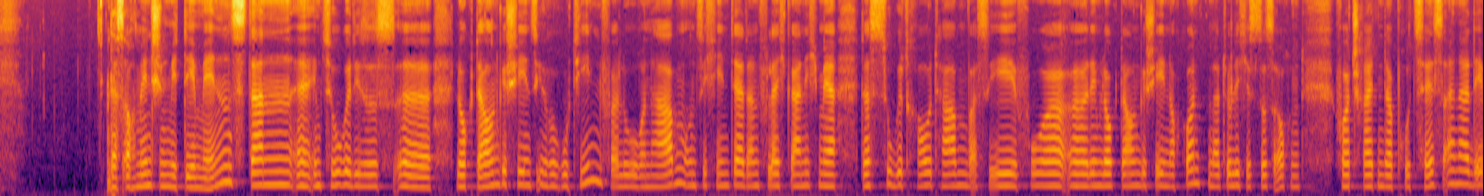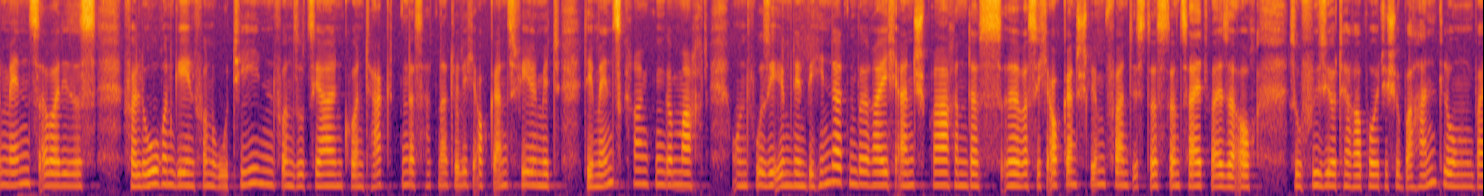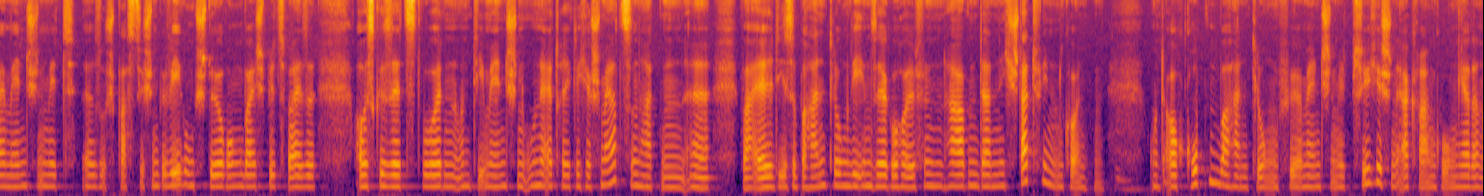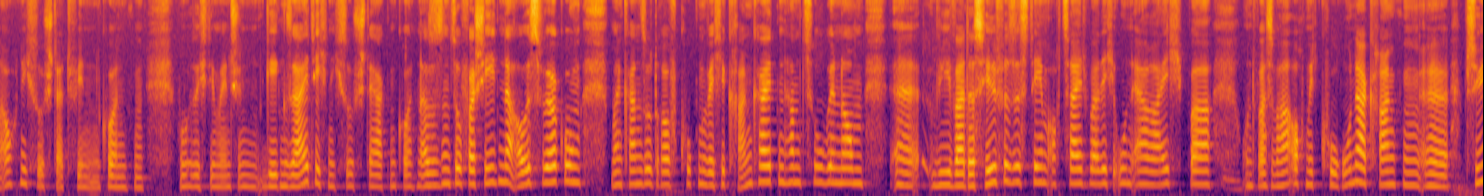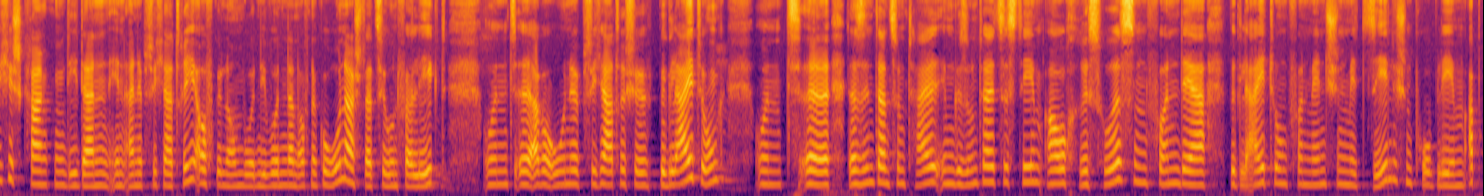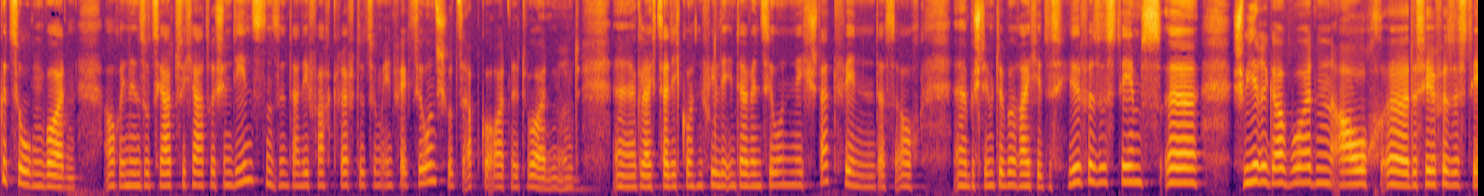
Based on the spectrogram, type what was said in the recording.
dass auch Menschen mit Demenz dann äh, im Zuge dieses äh, Lockdown-Geschehens ihre Routinen verloren haben und sich hinterher dann vielleicht gar nicht mehr das zugetraut haben, was sie vor äh, dem Lockdown-Geschehen noch konnten. Natürlich ist das auch ein fortschreitender Prozess einer Demenz, aber dieses Verlorengehen von Routinen, von sozialen Kontakten, das hat natürlich auch ganz viel mit Demenzkranken gemacht und wo sie eben den Behindertenbereich ansprachen, dass äh, was ich auch ganz schlimm fand, ist, dass dann zeitweise auch so physiotherapeutische Behandlungen bei Menschen mit äh, so spastischen Bewegungsstörungen beispielsweise ausgesetzt wurden und die Menschen unerträgliche Schmerzen hatten, äh, weil diese Behandlungen, die ihnen sehr geholfen haben, dann nicht stattfinden konnten und auch Gruppenbehandlungen für Menschen mit psychischen Erkrankungen ja dann auch nicht so stattfinden konnten, wo sich die Menschen gegenseitig nicht so stärken konnten. Also es sind so verschiedene Auswirkungen. Man kann so drauf gucken, welche Krankheiten haben zugenommen, äh, wie war das Hilfesystem auch zeitweilig unerreichbar und was war auch mit Corona-Kranken, äh, psychisch Kranken, die dann in eine Psychiatrie aufgenommen wurden. Die wurden dann auf eine Corona-Station verlegt und äh, aber ohne psychiatrische Begleitung. Und äh, da sind dann zum Teil im Gesundheitssystem auch Ressourcen von der Begleitung von Menschen mit seelischen Problemen abgezogen worden. Auch in den sozialpsychiatrischen Diensten sind dann die Fachkräfte zum Infektionsschutz abgeordnet worden. Und äh, gleichzeitig konnten viele Interventionen nicht stattfinden, dass auch äh, bestimmte Bereiche des Hilfesystems äh, schwieriger wurden, auch äh, des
